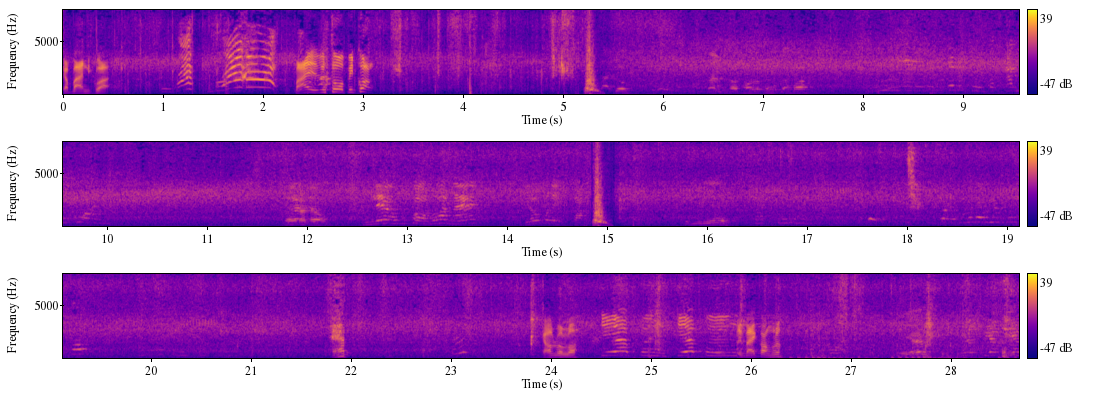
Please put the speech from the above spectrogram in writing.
กลับบ้านดีกว่าว้าว้าไปโทรปิดกล้องนั่นเขาทอแล้วคงต้องบ่ไปกันแล้วเร็วมึงขอนอนนะ เดี๋ยวก็ได้กลับ เป็นอย่างนี้ แอด กลับแล้วเหรอเจี๊ยบปึงเจี๊ยบปึงไปไปกล้องลูกไหนยังเจี๊ย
